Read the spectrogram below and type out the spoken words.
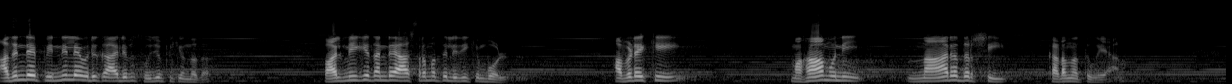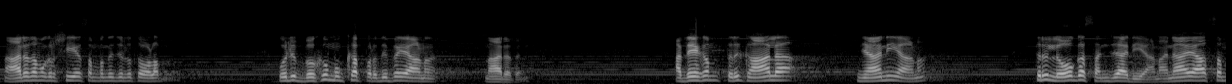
അതിന്റെ പിന്നിലെ ഒരു കാര്യം സൂചിപ്പിക്കുന്നത് വാൽമീകി തന്റെ ആശ്രമത്തിലിരിക്കുമ്പോൾ അവിടേക്ക് മഹാമുനി നാരദർഷി കടന്നെത്തുകയാണ്. നാരദ മഹർഷിയെ സംബന്ധിച്ചിടത്തോളം ഒരു ബഹുമുഖ പ്രതിഭയാണ് നാരദൻ. അദ്ദേഹം തൃകാല ജ്ഞാനിയാണ് ത്രിലോക സഞ്ചാരിയാണ്. അനായാസം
